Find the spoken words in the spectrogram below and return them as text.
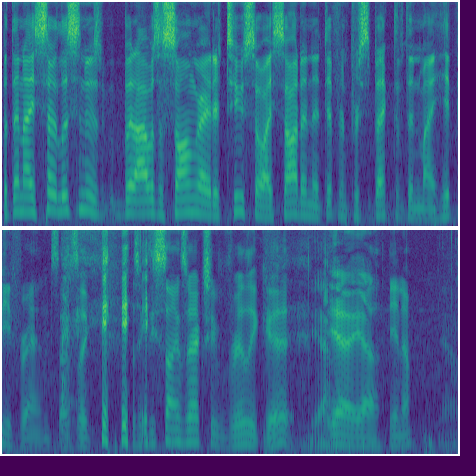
but then I started listening to his. But I was a songwriter too, so I saw it in a different perspective than my hippie friends. I was like, I was like, these songs are actually really good. Yeah. Yeah, yeah. You know? Yeah.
